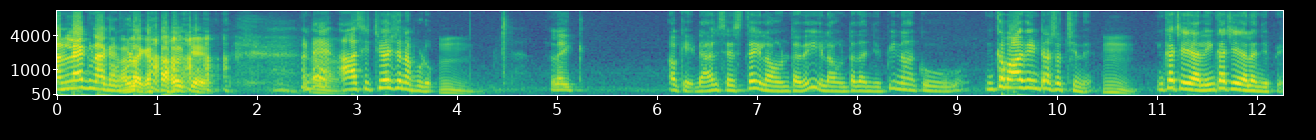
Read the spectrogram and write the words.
వన్ ల్యాక్ నాకు? ఓకే. అంటే ఆ. సిచ్యువేషన్ అప్పుడు. లైక్ ఓకే డాన్స్ చేస్తే ఇలా ఉంటుంది ఇలా ఉంటుంది అని చెప్పి నాకు ఇంకా బాగా ఇంట్రెస్ట్ వచ్చింది. ఇంకా చేయాలి ఇంకా చేయాలని చెప్పి.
